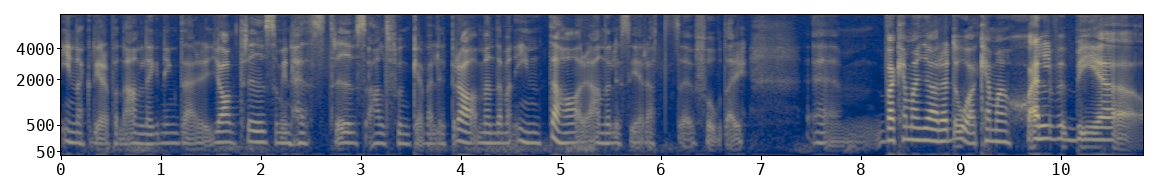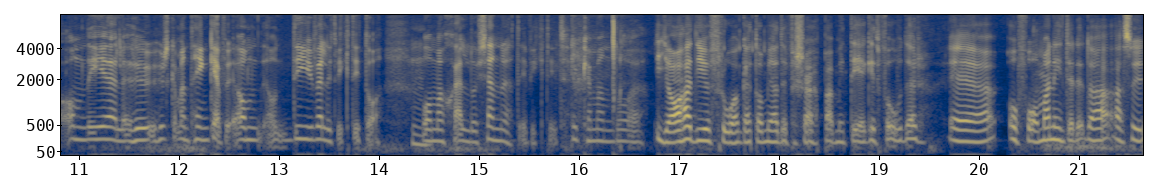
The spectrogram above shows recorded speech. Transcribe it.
inackorderad på en anläggning där jag trivs och min häst trivs, allt funkar väldigt bra, men där man inte har analyserat eh, foder. Eh, vad kan man göra då? Kan man själv be om det? Eller hur, hur ska man tänka? För om, om, det är ju väldigt viktigt då. Mm. Och om man själv då känner att det är viktigt, hur kan man då? Jag hade ju frågat om jag hade försökt köpa mitt eget foder. Eh, och får man inte det, då, alltså,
